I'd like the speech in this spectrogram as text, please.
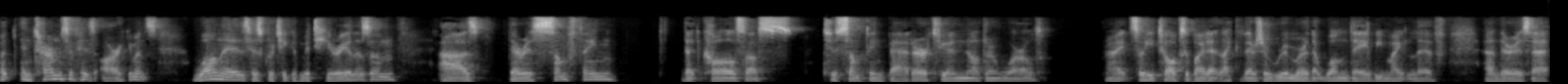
But in terms of his arguments, one is his critique of materialism as there is something that calls us to something better, to another world. Right. So he talks about it like there's a rumor that one day we might live and there is a,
